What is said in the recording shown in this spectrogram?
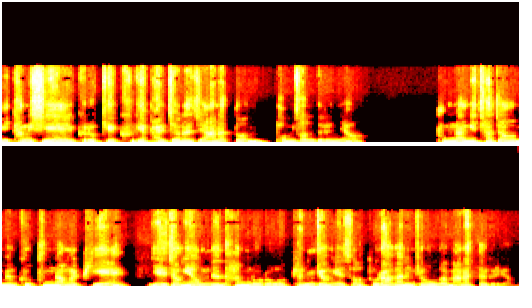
이 당시에 그렇게 크게 발전하지 않았던 범선들은요, 풍랑이 찾아오면 그 풍랑을 피해 예정에 없는 항로로 변경해서 돌아가는 경우가 많았다 그래요.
